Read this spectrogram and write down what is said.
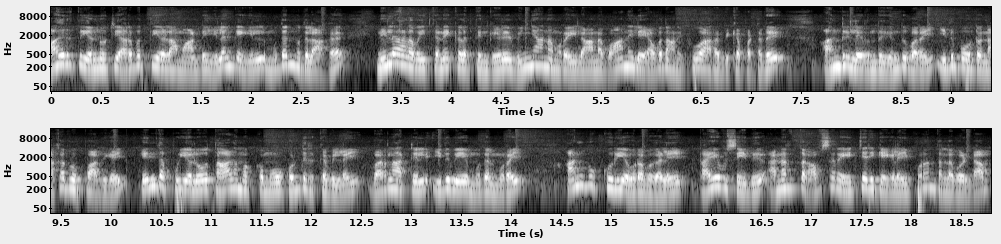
ஆயிரத்தி எண்ணூற்றி அறுபத்தி ஏழாம் ஆண்டு இலங்கையில் முதன் முதலாக நில அளவை திணைக்களத்தின் கீழ் விஞ்ஞான முறையிலான வானிலை அவதானிப்பு ஆரம்பிக்கப்பட்டது. அன்றிலிருந்து இன்று வரை இதுபோன்ற நகர்வு பாதையை எந்த புயலோ தாளமக்கமோ கொண்டிருக்கவில்லை. வரலாற்றில் இதுவே முதல் முறை. அன்புக்குரிய உறவுகளே தயவு செய்து அனர்த்த அவசர எச்சரிக்கைகளை புறந்தள்ள வேண்டாம்.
